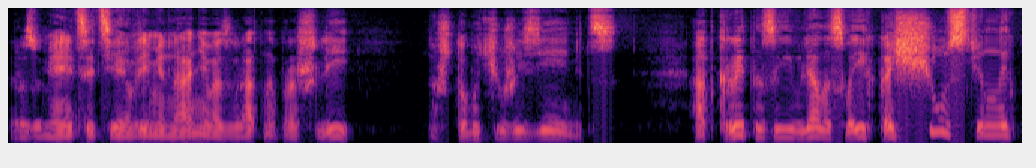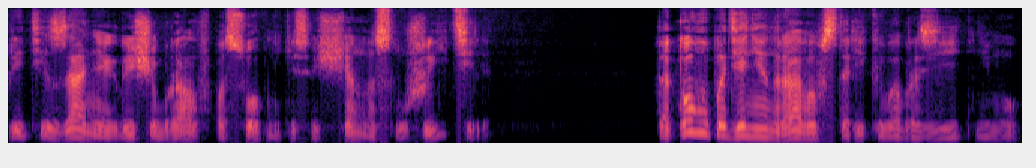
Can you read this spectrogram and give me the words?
Разумеется, те времена невозвратно прошли, но чтобы чужеземец открыто заявлял о своих кощунственных притязаниях, да еще брал в пособники священнослужителя, Такого падения нравов старик и вообразить не мог.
